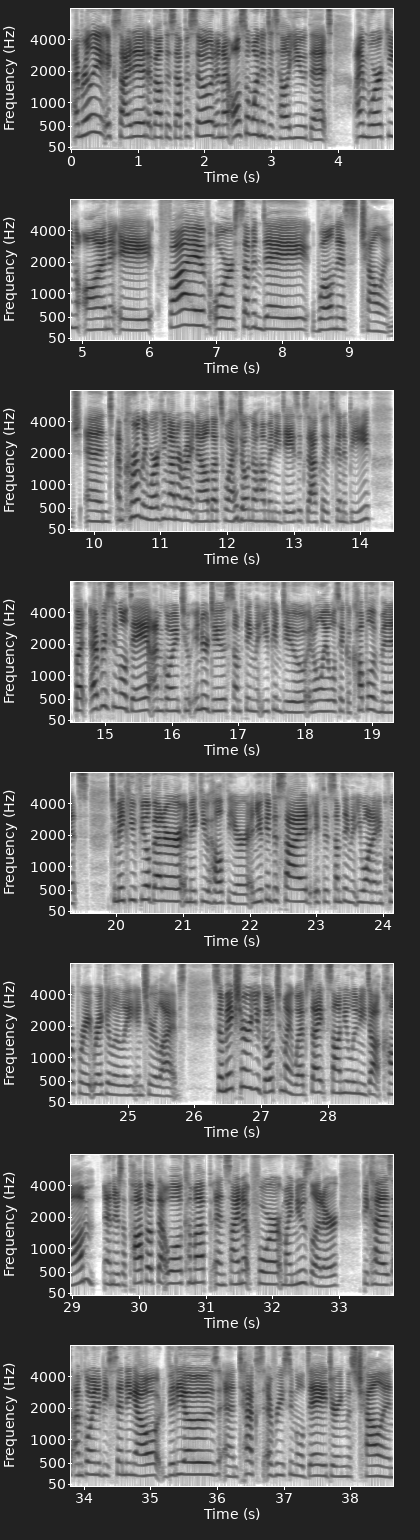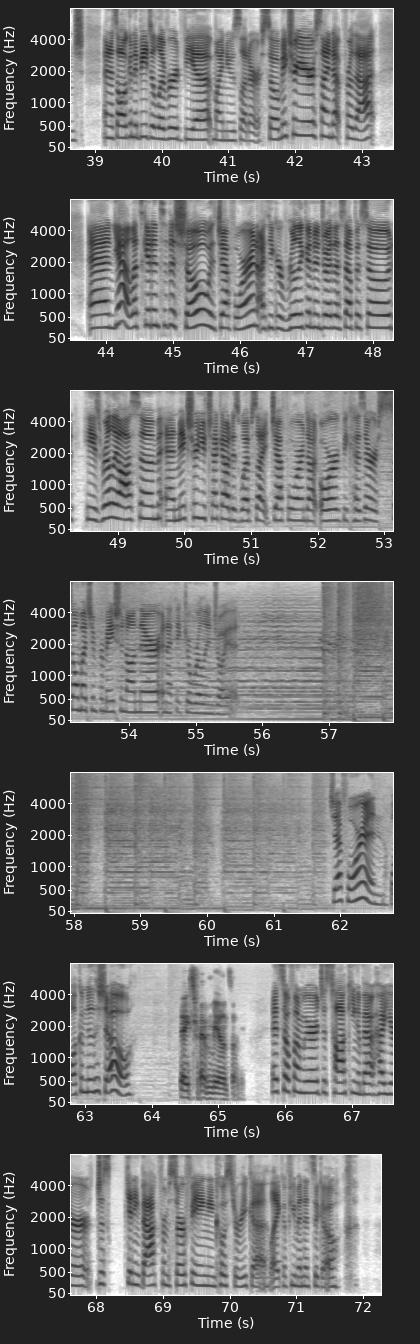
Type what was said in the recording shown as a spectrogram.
I'm really excited about this episode, and I also wanted to tell you that I'm working on a five or seven day wellness challenge, and I'm currently working on it right now. That's why I don't know how many days exactly it's going to be. But every single day, I'm going to introduce something that you can do. It only will take a couple of minutes to make you feel better and make you healthier. And you can decide if it's something that you want to incorporate regularly into your lives. So make sure you go to my website, sonyalooney.com, and there's a pop up that will come up and sign up for my newsletter because I'm going to be sending out videos and text every single day during this challenge. And it's all going to be delivered via my newsletter. So make sure you're signed up for that. And yeah, let's get into the show with Jeff Warren. I think you're really going to enjoy this episode. He's really awesome. And make sure you check out his website, jeffwarren.org, because there is so much information on there, and I think you'll really enjoy it. Jeff Warren, welcome to the show. Thanks for having me on, Sonya. It's so fun. We were just talking about how you're just getting back from surfing in Costa Rica like a few minutes ago.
